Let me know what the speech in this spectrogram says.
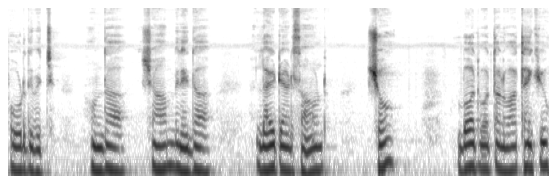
ਫੋਰਟ ਦੇ ਵਿੱਚ ਹੁੰਦਾ ਸ਼ਾਮ ਵੇਲੇ ਦਾ ਲਾਈਟ ਐਂਡ ਸਾਊਂਡ ਸ਼ੋ ਬਹੁਤ ਬਹੁਤ ਧੰਨਵਾਦ ਥੈਂਕ ਯੂ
